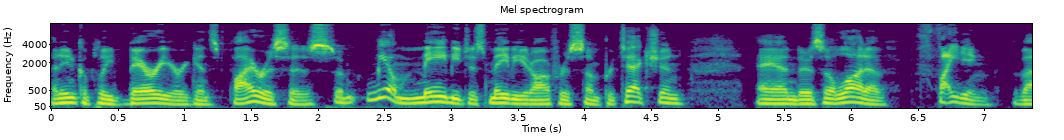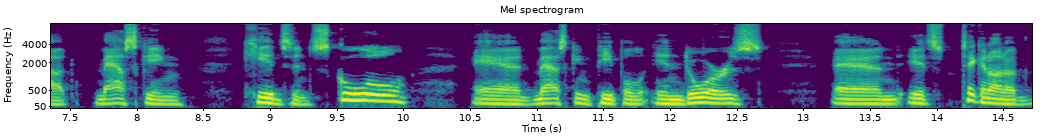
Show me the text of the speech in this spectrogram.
an incomplete barrier against viruses. So, you know, maybe, just maybe it offers some protection. And there's a lot of fighting about masking kids in school and masking people indoors. And it's taken on a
